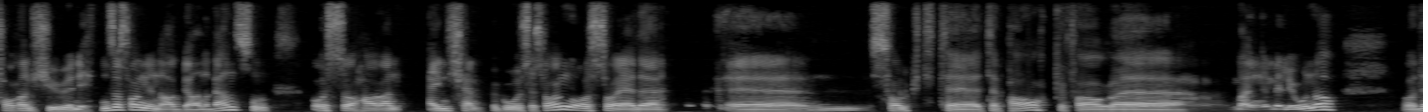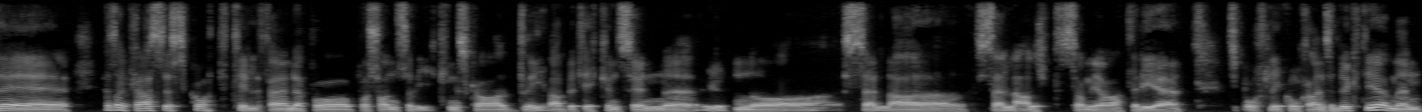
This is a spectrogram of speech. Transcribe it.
foran 2019-sesongen av Bjarne Berntsen. Og så har han en kjempegod sesong, og så er det eh, solgt til, til Park for eh, mange millioner. Og Det er et sånn klassisk godt tilfelle på, på sånn som Viking skal drive butikken sin uh, uten å selge, selge, alt som gjør at de er sportslig konkurransedyktige. Men,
